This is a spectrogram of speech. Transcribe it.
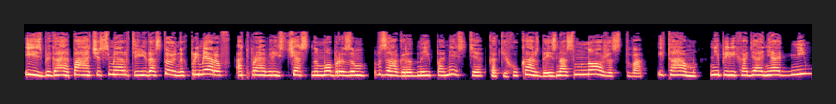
и, избегая пачи смерти и недостойных примеров, отправились частным образом в загородные поместья, каких у каждой из нас множество, и там, не переходя ни одним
